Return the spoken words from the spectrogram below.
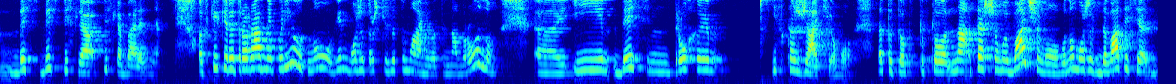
десь, десь після, після березня. Оскільки ретроградний період ну, він може трошки затуманювати нам розум е, і десь трохи іскажать його. Тобто, тобто на те, що ми бачимо, воно може здаватися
